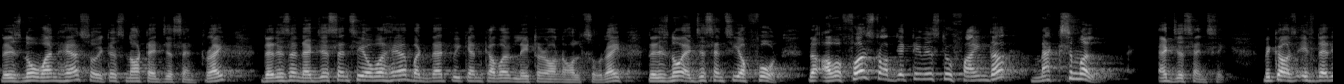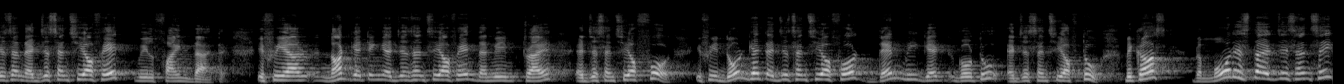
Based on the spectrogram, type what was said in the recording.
There is no one here so it is not adjacent right. There is an adjacency over here but that we can cover later on also right. There is no adjacency of 4. The, our first objective is to find the maximal adjacency because if there is an adjacency of 8 we will find that. If we are not getting adjacency of 8 then we try adjacency of 4. If we do not get adjacency of 4 then we get go to adjacency of 2 because the more is the adjacency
